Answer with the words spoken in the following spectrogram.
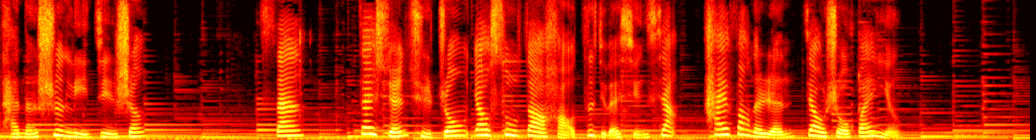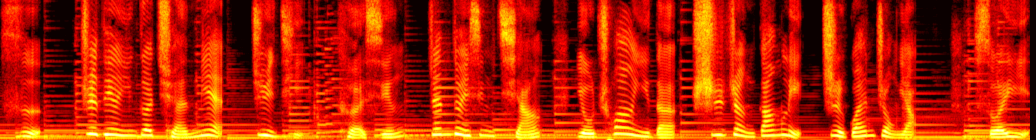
才能顺利晋升。三，在选举中要塑造好自己的形象，开放的人较受欢迎。四，制定一个全面、具体、可行、针对性强、有创意的施政纲领至关重要。所以，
